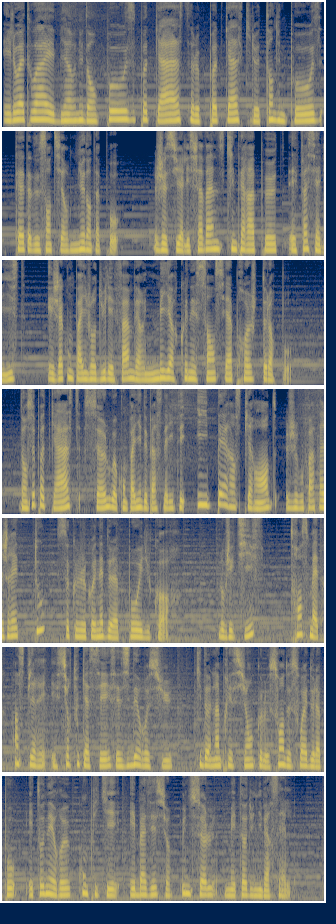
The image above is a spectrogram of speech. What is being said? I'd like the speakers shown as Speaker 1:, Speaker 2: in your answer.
Speaker 1: Hello à toi et bienvenue dans Pause Podcast, le podcast qui, le temps d'une pause, t'aide à te sentir mieux dans ta peau. Je suis Alice Chavan, skin thérapeute et facialiste, et j'accompagne aujourd'hui les femmes vers une meilleure connaissance et approche de leur peau. Dans ce podcast, seul ou accompagné de personnalités hyper inspirantes, je vous partagerai tout ce que je connais de la peau et du corps. L'objectif Transmettre, inspirer et surtout casser ces idées reçues qui donne l'impression que le soin de soi et de la peau est onéreux, compliqué et basé sur une seule méthode universelle.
